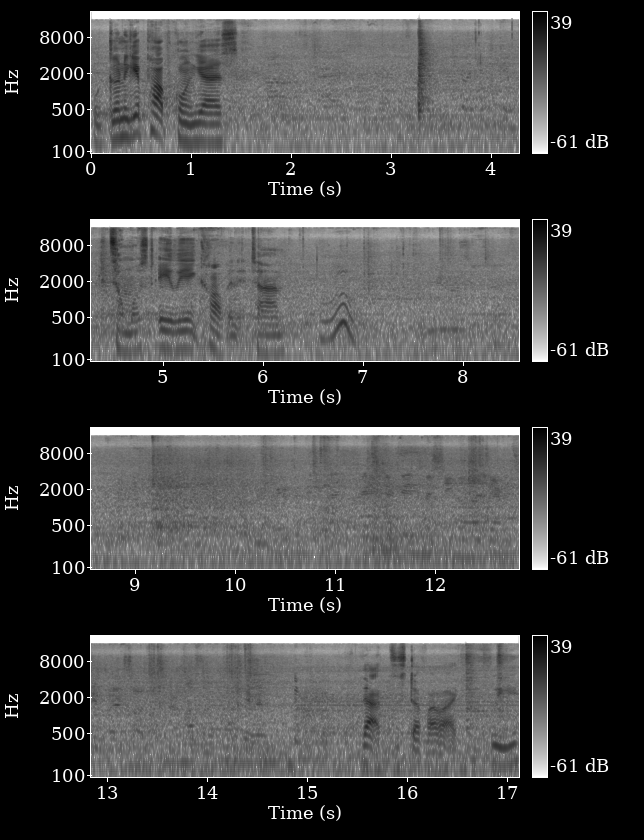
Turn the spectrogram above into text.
We're gonna get popcorn, guys. Almost Alien Covenant time. Ooh. That's the stuff I like. Free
